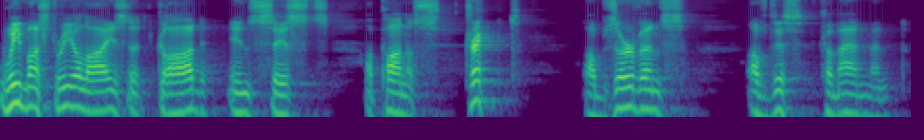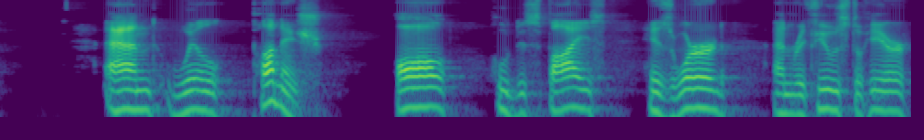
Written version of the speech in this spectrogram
we must realize that God insists upon a strict observance of this commandment and will punish all who despise his word and refuse to hear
